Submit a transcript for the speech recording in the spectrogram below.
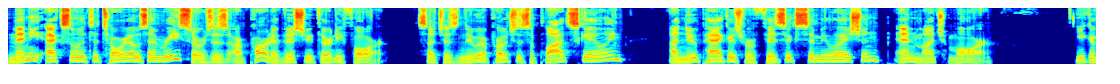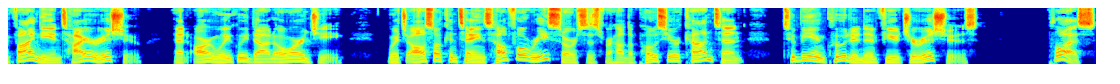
Many excellent tutorials and resources are part of issue 34, such as new approaches to plot scaling, a new package for physics simulation, and much more. You can find the entire issue at rweekly.org, which also contains helpful resources for how to post your content to be included in future issues. Plus,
